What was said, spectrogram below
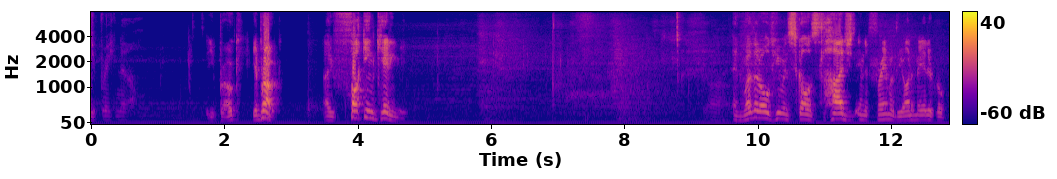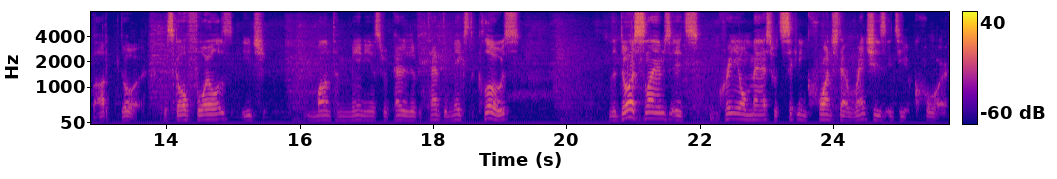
You break now. you broke? You broke! Are you fucking kidding me? And weathered old human skull is lodged in the frame of the automated robotic door. The skull foils each monotonous repetitive attempt it makes to close. The door slams its cranial mass with sickening crunch that wrenches into your core.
